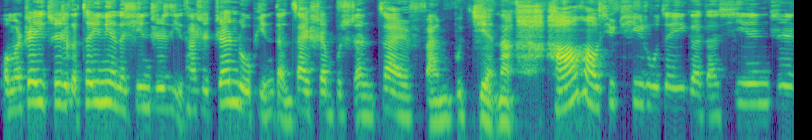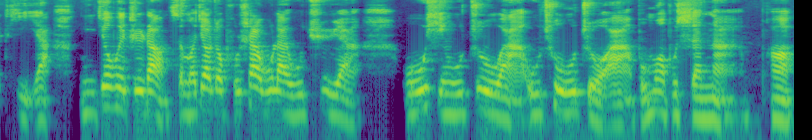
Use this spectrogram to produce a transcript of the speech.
我们这一支这个这一念的心之体，它是真如平等，再生不生，再凡不减呐。好好去契入这一个的心之体呀，你就会知道什么叫做菩萨无来无去呀。无形无住啊，无处无着啊，不默不生呐，啊，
